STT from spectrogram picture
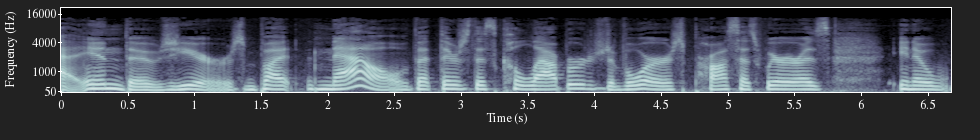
uh, in those years. But now that there's this collaborative divorce process, whereas, you know,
